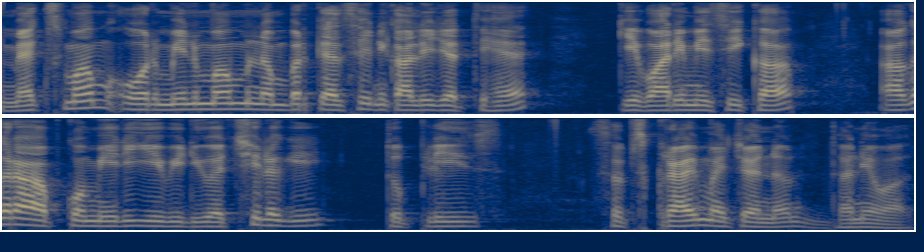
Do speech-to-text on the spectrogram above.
मैक्सिमम और मिनिमम नंबर कैसे निकाले जाते हैं के बारे में सीखा। अगर आपको मेरी ये वीडियो अच्छी लगी तो प्लीज़ सब्सक्राइब माई चैनल धन्यवाद।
